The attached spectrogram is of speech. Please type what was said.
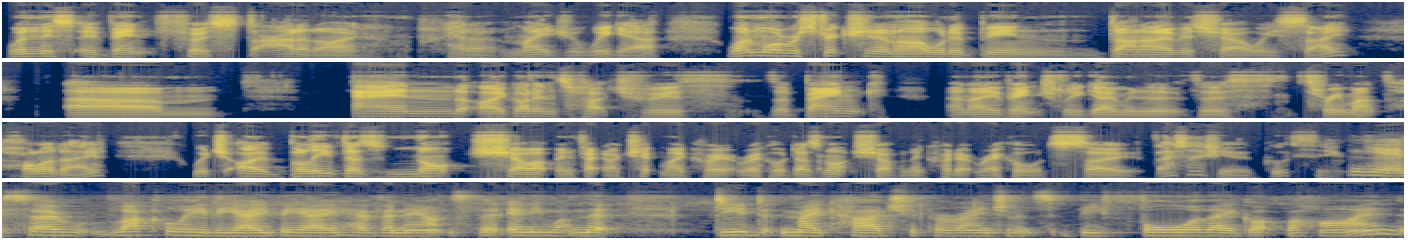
when this event first started, I had a major wig out. One more restriction, and I would have been done over, shall we say? Um, and I got in touch with the bank, and they eventually gave me the, the three month holiday, which I believe does not show up. In fact, I checked my credit record; does not show up in the credit records. So that's actually a good thing. Yeah. So luckily, the ABA have announced that anyone that did make hardship arrangements before they got behind,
